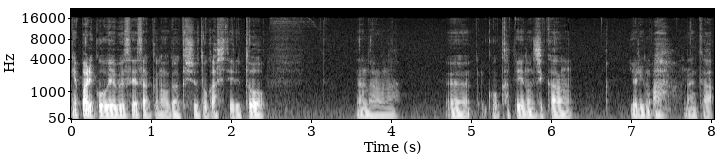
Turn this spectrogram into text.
やっぱりこうウェブ制作の学習とかしてるとなんだろうな、うん、こう家庭の時間よりもあなんか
